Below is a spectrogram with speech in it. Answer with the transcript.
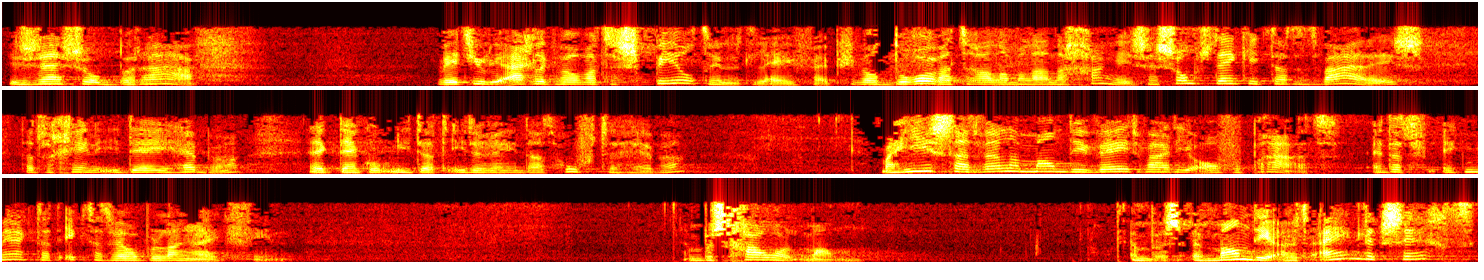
Jullie zijn zo braaf. Weten jullie eigenlijk wel wat er speelt in het leven? Heb je wel door wat er allemaal aan de gang is? En soms denk ik dat het waar is, dat we geen idee hebben. En ik denk ook niet dat iedereen dat hoeft te hebben. Maar hier staat wel een man die weet waar hij over praat. En dat, ik merk dat ik dat wel belangrijk vind. Een beschouwend man. Een, een man die uiteindelijk zegt:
